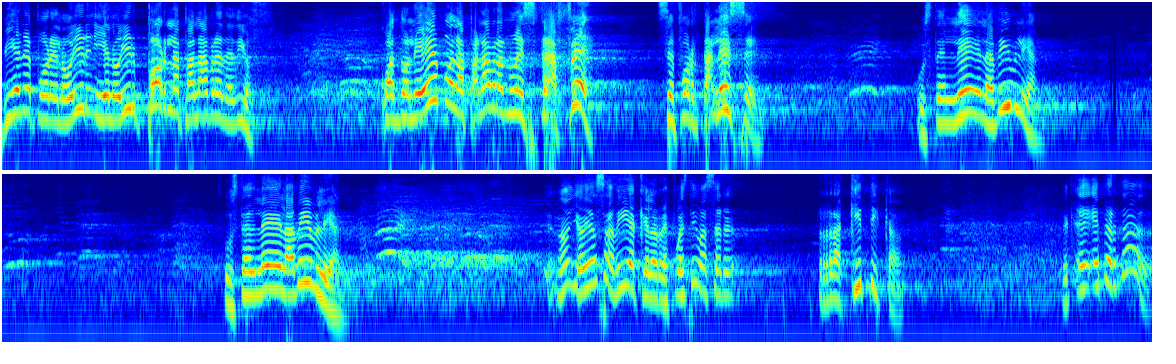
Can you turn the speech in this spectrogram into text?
viene por el oír y el oír por la palabra de Dios. Cuando leemos la palabra, nuestra fe se fortalece. Usted lee la Biblia. Usted lee la Biblia. No, yo ya sabía que la respuesta iba a ser raquítica. Es, verdad.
